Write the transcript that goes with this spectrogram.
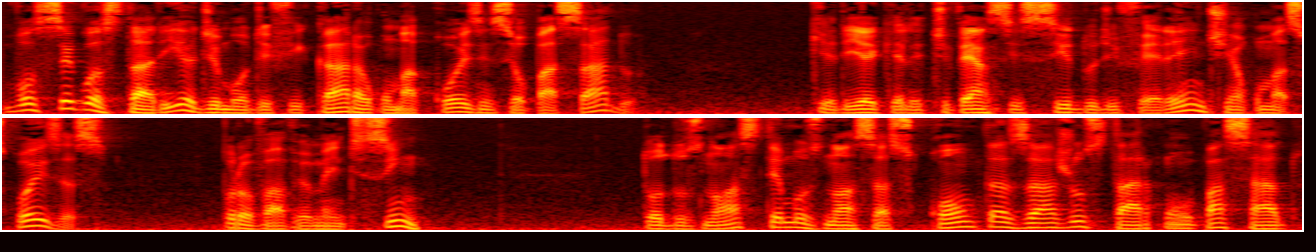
Você gostaria de modificar alguma coisa em seu passado? Queria que ele tivesse sido diferente em algumas coisas? Provavelmente sim. Todos nós temos nossas contas a ajustar com o passado.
